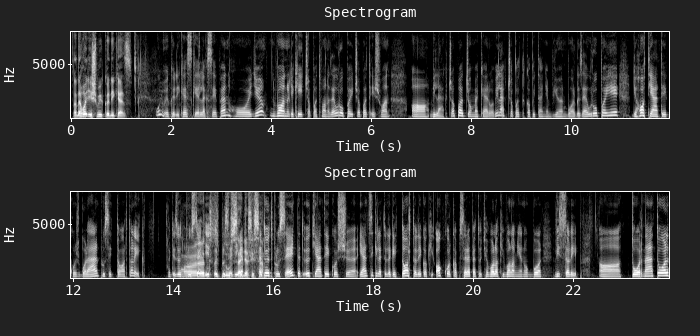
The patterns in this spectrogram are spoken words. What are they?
Na de hogy is működik ez? Úgy működik ez kérlek szépen, hogy van ugye két csapat, van az európai csapat és van a világcsapat, John McEnroe a világcsapat, kapitánya Björn Borg az európai. Ugye hat játékosból áll, plusz egy tartalék? Vagy az 5 plusz 1, 5 plusz, plusz 1, igen. Tehát 5 plusz 1, tehát 5 játékos játszik, illetőleg egy tartalék, aki akkor kap szerepet, hogyha valaki valamilyen okból visszalép a tornától,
